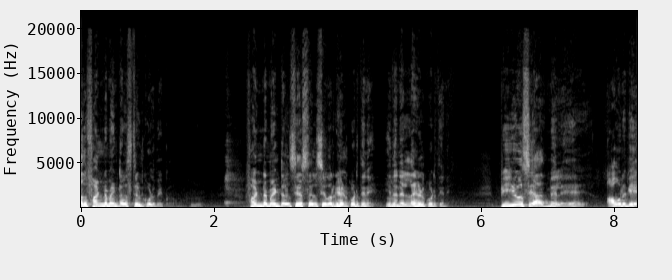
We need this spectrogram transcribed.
ಅದು ಫಂಡಮೆಂಟಲ್ಸ್ ತಿಳ್ಕೊಳ್ಬೇಕು. ಫಂಡಮೆಂಟಲ್ಸ್ ಎಸ್ ಎಲ್ ಸಿವರೆಗೆ ಹೇಳ್ಕೊಡ್ತೀನಿ. ಇದನ್ನೆಲ್ಲ ಹೇಳ್ಕೊಡ್ತೀನಿ. ಪಿ ಯು ಸಿ ಆದಮೇಲೆ ಅವನಿಗೆ,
